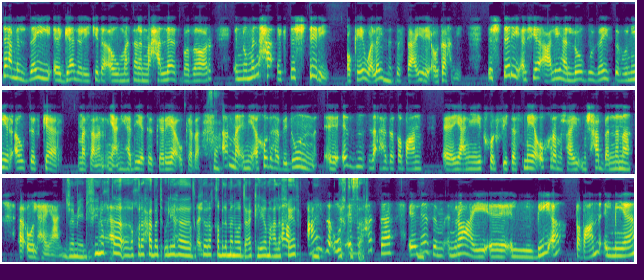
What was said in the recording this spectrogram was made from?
تعمل زي جاليري كده أو مثلا محلات بازار إنه من حقك تشتري okay؟ وليس تستعيري أو تاخدي. تشتري أشياء عليها اللوجو زي souvenir أو تذكار مثلا يعني هدية تذكارية أو كذا. أما إني أخذها بدون آه، إذن لا هذا طبعا آه، يعني يدخل في تسمية أخرى مش مش حابة إن أنا أقولها يعني. جميل. في نقطة أخرى حابة تقوليها دكتورة قبل ما نودعك اليوم على آه، خير؟ عايزة أقول إنه حتى لازم نراعي البيئة طبعا المياه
